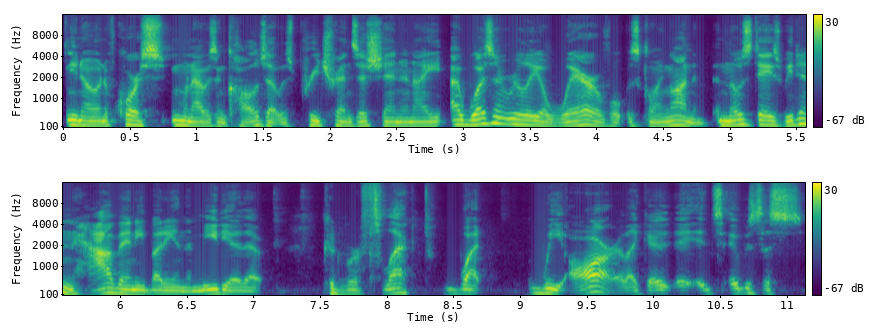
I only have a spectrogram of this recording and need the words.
You know, and of course, when I was in college, that was pre transition. And I, I wasn't really aware of what was going on. In those days, we didn't have anybody in the media that could reflect what we are. Like it, it's, it was this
